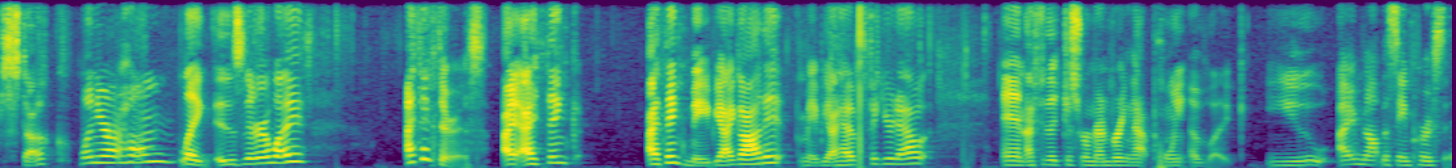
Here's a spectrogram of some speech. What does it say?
stuck when you're at home? Like, is there a way? I think there is. I, I think I think maybe I got it. Maybe I have it figured out. And I feel like just remembering that point of like you I'm not the same person.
